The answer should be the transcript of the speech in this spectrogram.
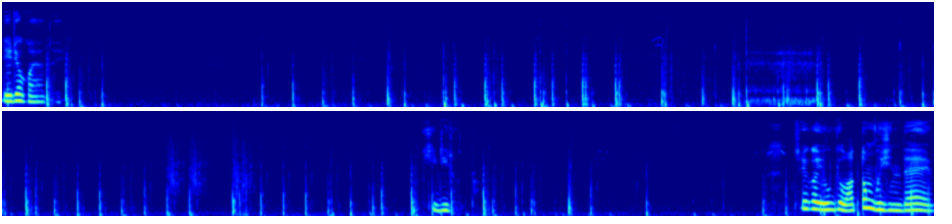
내려가야 돼. 길 잃었다. 제가 여기 왔던 곳인데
